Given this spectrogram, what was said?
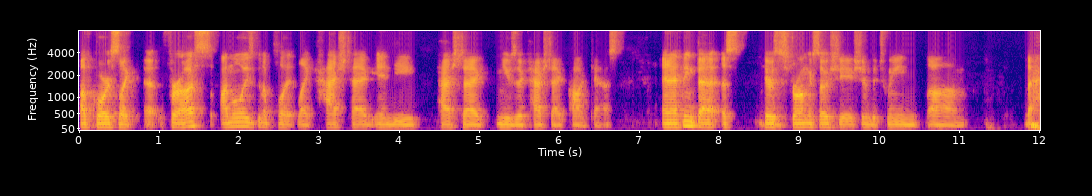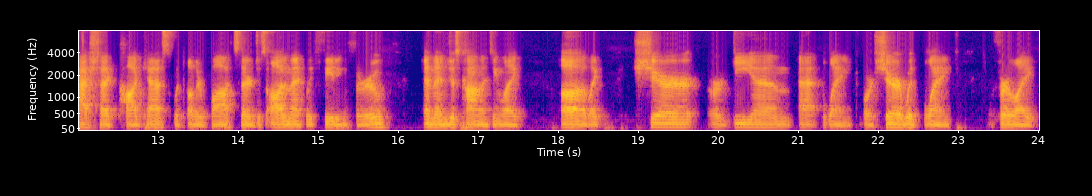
Of course, like uh, for us, I'm always gonna put like hashtag indie, hashtag music, hashtag podcast, and I think that there's a strong association between um, the hashtag podcast with other bots that are just automatically feeding through, and then just commenting like, uh, like share or DM at blank or share with blank for like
